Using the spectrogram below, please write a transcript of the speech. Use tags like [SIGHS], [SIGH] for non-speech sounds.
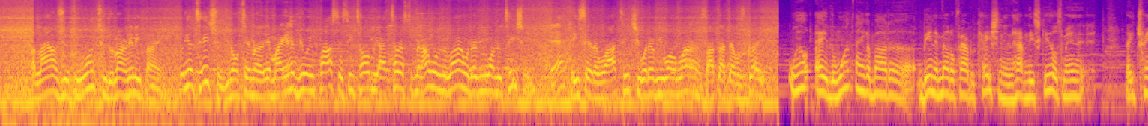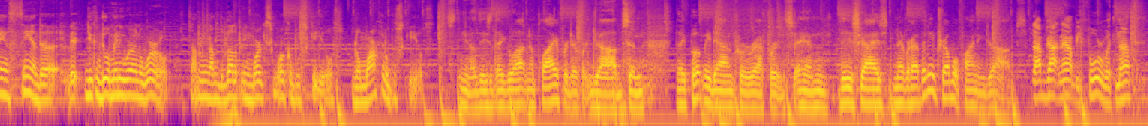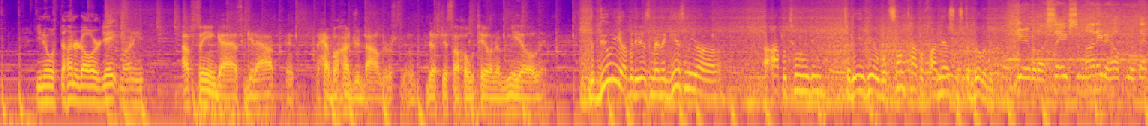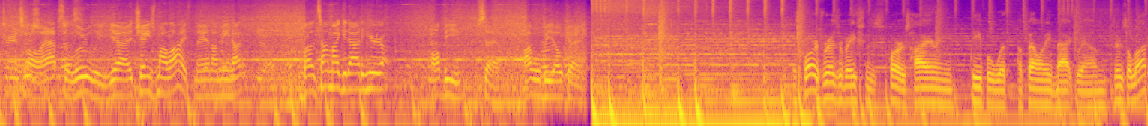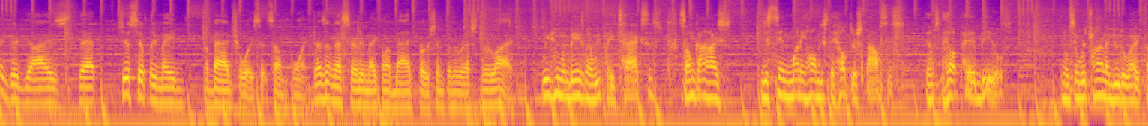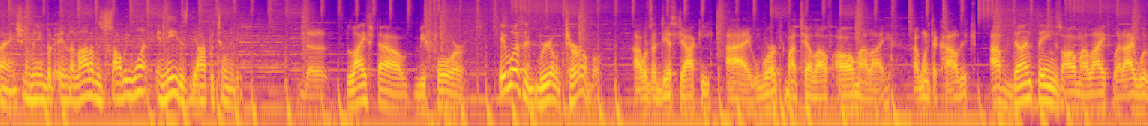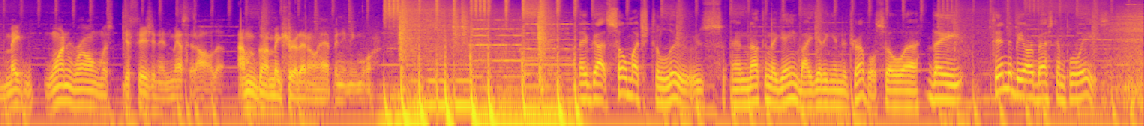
allows you, if you want to, to learn anything. But he'll teach you. You know what I'm saying? Uh, in my yeah. interviewing process, he told me, I told him, man, I wanted to learn whatever you wanted to teach me. Yeah. He said, well, I'll teach you whatever you want to learn. So I thought that was great. Well, hey, the one thing about uh, being in metal fabrication and having these skills, man, they transcend. Uh, you can do them anywhere in the world. So, I mean, I'm developing works, workable skills, you know, marketable skills. You know, these they go out and apply for different jobs, and they put me down for reference. And these guys never have any trouble finding jobs. I've gotten out before with nothing you know, with the $100 gate money. I've seen guys get out and have a $100, and that's just a hotel and a meal. The beauty of it is, man, it gives me a, an opportunity to leave here with some type of financial stability. You able to save some money to help you with that transition? Oh, absolutely. Yeah, it changed my life, man. I mean, I, by the time I get out of here, I'll be set. I will be okay. As far as reservations, as far as hiring people with a felony background, there's a lot of good guys that just simply made a bad choice at some point. Doesn't necessarily make them a bad person for the rest of their life. We human beings, man, we pay taxes. Some guys just send money home just to help their spouses, just to help pay bills. You know what I'm saying? We're trying to do the right things, you know what I mean? But in a lot of us, all we want and need is the opportunity. The lifestyle before, it wasn't real terrible. I was a disc jockey. I worked my tail off all my life. I went to college. I've done things all my life, but I would make one wrong decision and mess it all up. I'm gonna make sure that don't happen anymore. They've got so much to lose and nothing to gain by getting into trouble. So uh, they tend to be our best employees.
